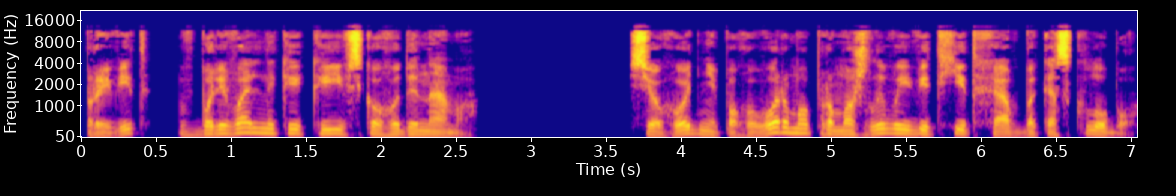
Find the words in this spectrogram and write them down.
Привіт, вболівальники київського Динамо. Сьогодні поговоримо про можливий відхід хавбека з клубу.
